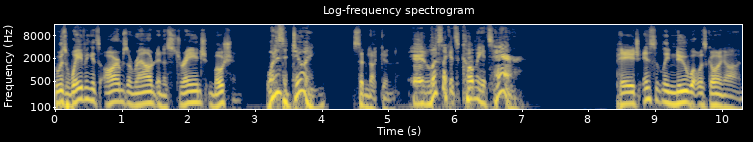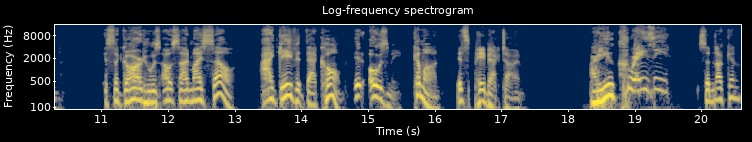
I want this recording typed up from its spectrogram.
It was waving its arms around in a strange motion, What is it doing? said Nutkin. It looks like it's combing its hair. Paige instantly knew what was going on. It's the guard who was outside my cell. I gave it that comb. It owes me. Come on, it's payback time, Are you crazy? said Nutkin.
